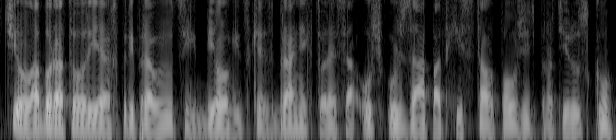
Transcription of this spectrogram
či o laboratóriách pripravujúcich biologické zbranie, ktoré sa už už Západ chystal použiť proti Rusku.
